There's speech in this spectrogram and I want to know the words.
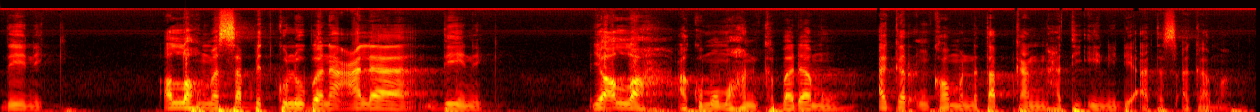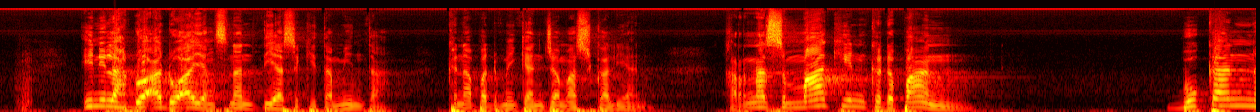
dinik. Allahumma sabit kulubana ala dinik. Ya Allah, aku memohon kepadamu agar engkau menetapkan hati ini di atas agama. Inilah doa-doa yang senantiasa kita minta. Kenapa demikian jamaah sekalian? Karena semakin ke depan bukan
